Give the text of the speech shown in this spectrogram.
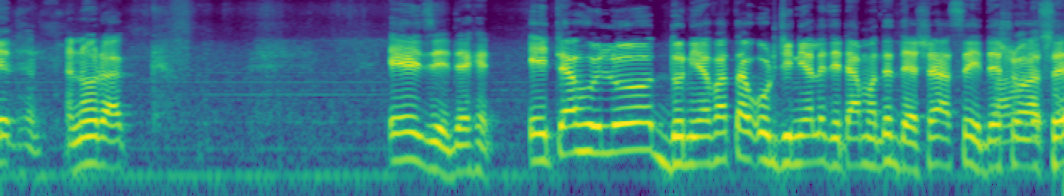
এই দেন অনুরাগ এই যে দেখেন এটা হইল ধনিয়া পাতা অরিজিনালে যেটা আমাদের দেশে আছে এই দেশেও আছে।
